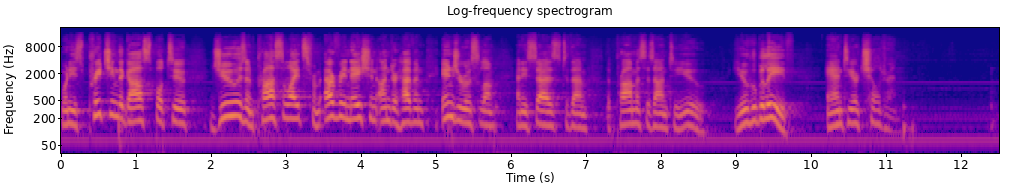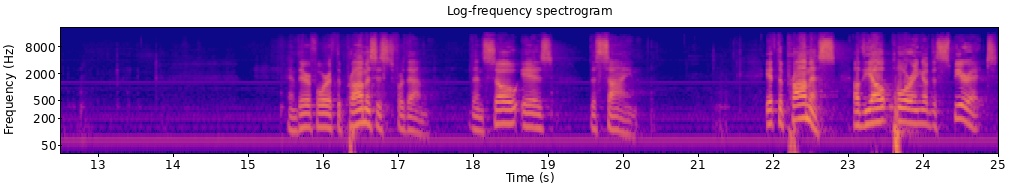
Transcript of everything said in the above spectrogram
when he's preaching the gospel to Jews and proselytes from every nation under heaven in Jerusalem, and he says to them, The promise is unto you, you who believe, and to your children. And therefore, if the promise is for them, then so is the sign. If the promise of the outpouring of the Spirit,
